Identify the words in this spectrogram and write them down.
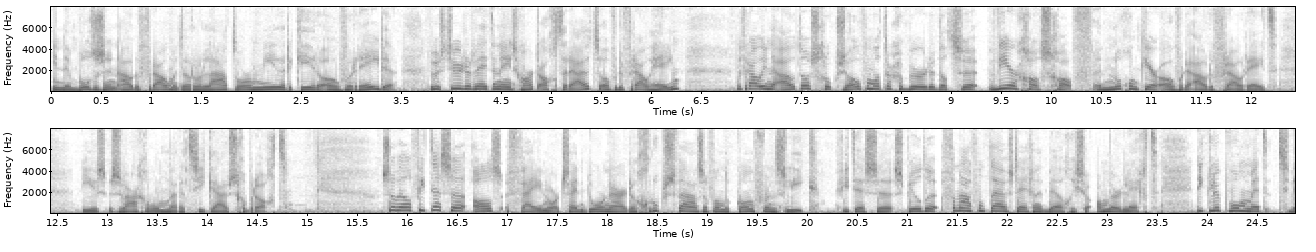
In Den Bosch is een oude vrouw met een rollator meerdere keren overreden. De bestuurder reed ineens hard achteruit over de vrouw heen. De vrouw in de auto schrok zo van wat er gebeurde dat ze weer gas gaf... en nog een keer over de oude vrouw reed. Die is zwaargewond naar het ziekenhuis gebracht. Zowel Vitesse als Feyenoord zijn door naar de groepsfase van de Conference League. Vitesse speelde vanavond thuis tegen het Belgische Anderlecht. Die club won met 2-1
